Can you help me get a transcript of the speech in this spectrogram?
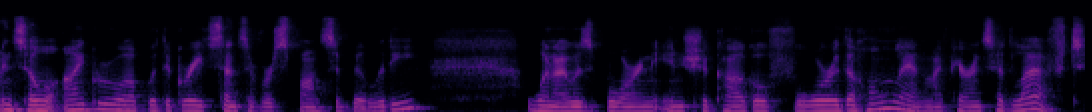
And so I grew up with a great sense of responsibility when I was born in Chicago for the homeland my parents had left.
